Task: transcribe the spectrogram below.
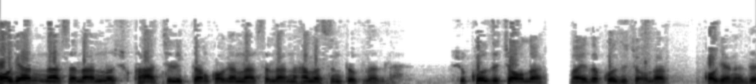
qolgan narsalarni shu qahatchilikdan qolgan narsalarni hammasini to'pladilar. Shu qo'zichoqlar mayda qo'zichoqlar qolgan edi.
